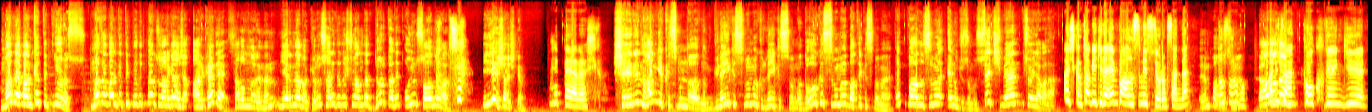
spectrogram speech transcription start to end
Mada Bank'a tıklıyoruz. Mada Bank'a tıkladıktan sonra arkadaşlar arkade salonlarının yerine bakıyoruz. Haritada şu anda 4 adet oyun salonu var. İyi yaşa aşkım. Hep beraber aşkım. Şehrin hangi kısmında alalım? Güney kısmı mı, kuzey kısmı mı? Doğu kısmı mı, batı kısmı mı? En pahalısı mı, en ucuzu mu? Seçmeyen söyle bana. Aşkım tabii ki de en pahalısını istiyorum senden. En Bu pahalısı da soru mı? mu? E, Hani sen çok zengin,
